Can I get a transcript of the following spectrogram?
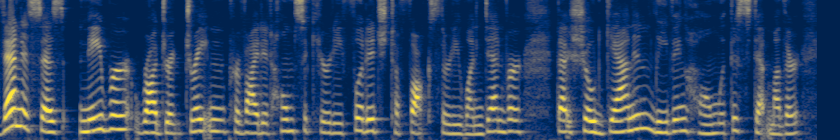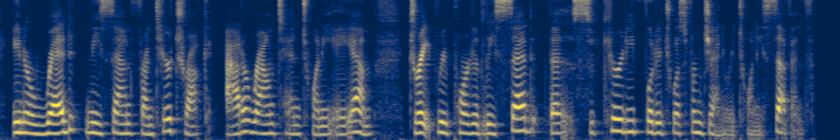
Then it says neighbor Roderick Drayton provided home security footage to Fox 31 Denver that showed Gannon leaving home with his stepmother in a red Nissan Frontier truck at around 10:20 a.m. Drayton reportedly said the security footage was from January 27th.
